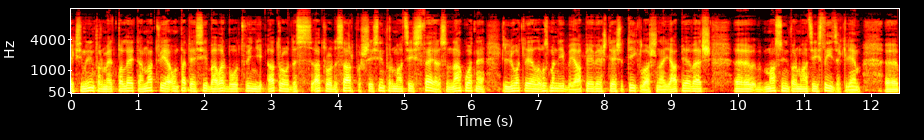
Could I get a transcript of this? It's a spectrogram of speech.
teiksim, ir informēti par lietām Latvijā, un patiesībā varbūt viņi atrodas, atrodas ārpus šīs informācijas sfēras, un nākotnē ir ļoti liela uzmanība jāpievērš tieši tīklošanai, jāpievērš uh, masu informācijas līdzekļiem. Uh,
